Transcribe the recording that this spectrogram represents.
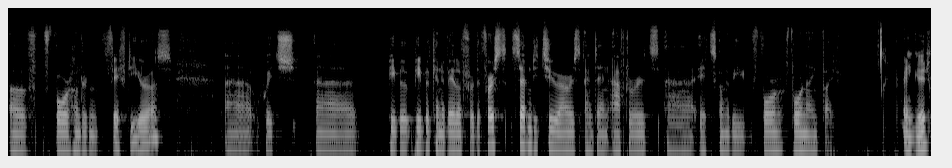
of 450 euros, uh, which uh, people people can avail of for the first 72 hours, and then afterwards, uh, it's going to be four 495. Very good.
